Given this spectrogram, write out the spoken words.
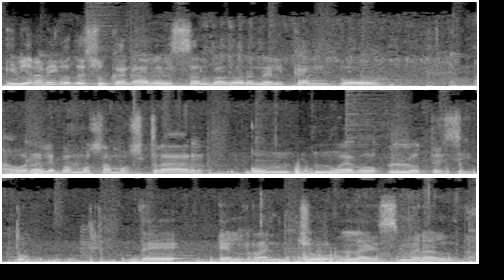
Y bien amigos de su canal El Salvador en el Campo, ahora les vamos a mostrar un nuevo lotecito de el rancho La Esmeralda.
